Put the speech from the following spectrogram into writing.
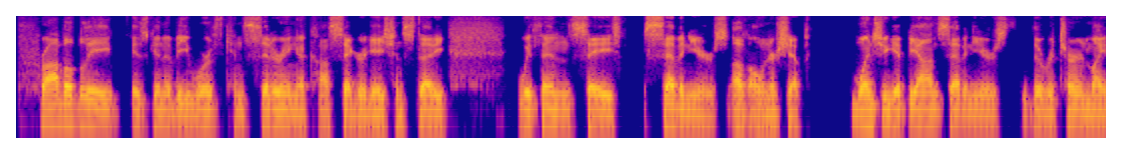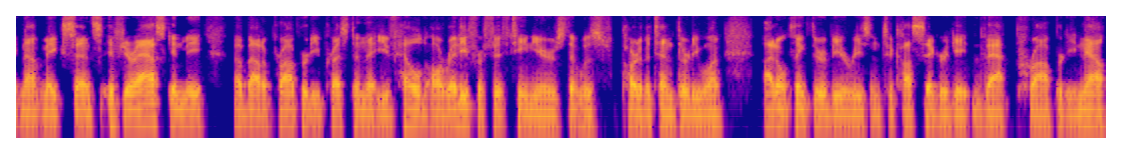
probably is going to be worth considering a cost segregation study within, say, seven years of ownership once you get beyond seven years, the return might not make sense. If you're asking me about a property, Preston, that you've held already for 15 years that was part of a 1031, I don't think there would be a reason to cost segregate that property. Now,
